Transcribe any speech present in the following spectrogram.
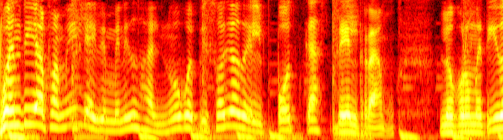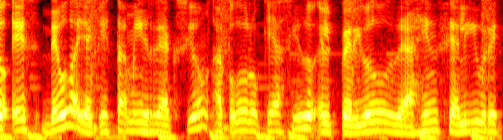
Buen día familia y bienvenidos al nuevo episodio del podcast del ramo. Lo prometido es deuda y aquí está mi reacción a todo lo que ha sido el periodo de agencia libre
